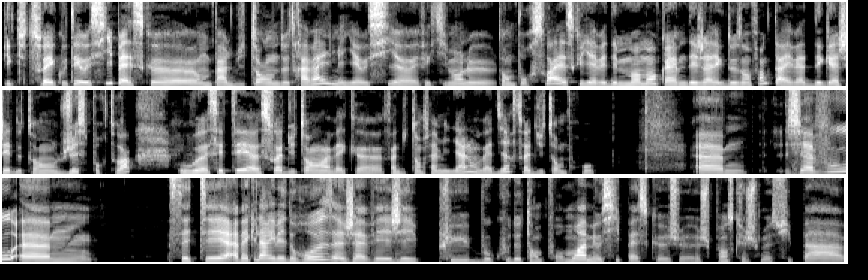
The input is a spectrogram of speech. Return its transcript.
Puis que tu te sois écoutée aussi parce qu'on parle du temps de travail, mais il y a aussi effectivement le temps pour soi. Est-ce qu'il y avait des moments quand même déjà avec deux enfants que tu arrivais à te dégager de temps juste pour toi ou c'était soit du temps avec, enfin du temps familial on va dire, soit du temps pro? J'avoue, c'était avec l'arrivée de Rose, j'ai plus beaucoup de temps pour moi, mais aussi parce que je pense que je me suis pas,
